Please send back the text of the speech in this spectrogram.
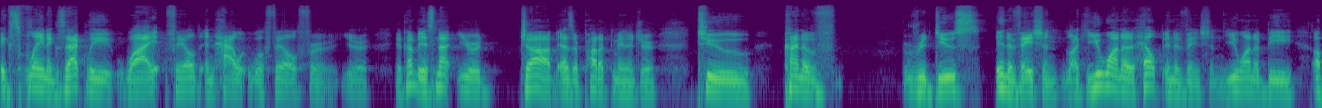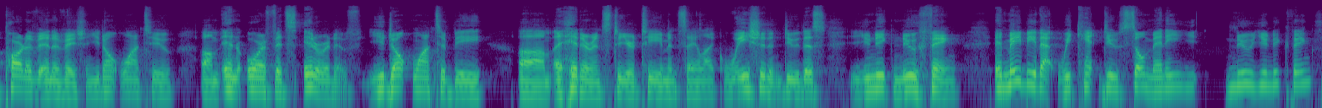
explain exactly why it failed and how it will fail for your your company it's not your job as a product manager to kind of reduce innovation. Like you want to help innovation. You want to be a part of innovation. You don't want to um in or if it's iterative you don't want to be um, a hindrance to your team and say like we shouldn't do this unique new thing. It may be that we can't do so many new unique things,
